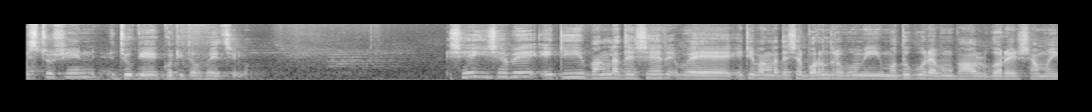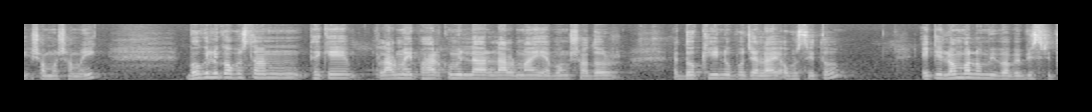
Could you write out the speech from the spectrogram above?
প্লেস্টোসিন যুগে গঠিত হয়েছিল। সেই হিসাবে এটি বাংলাদেশের এটি বাংলাদেশের বরেন্দ্রভূমি, মধুপুর এবং ভাওলগড়ের সাময়িক, সমসাময়িক। ভৌগোলিক অবস্থান থেকে লালমাই পাহাড়, কুমিল্লার লালমাই এবং সদর দক্ষিণ উপজেলায় অবস্থিত। এটি লম্বালম্বিভাবে বিস্তৃত,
